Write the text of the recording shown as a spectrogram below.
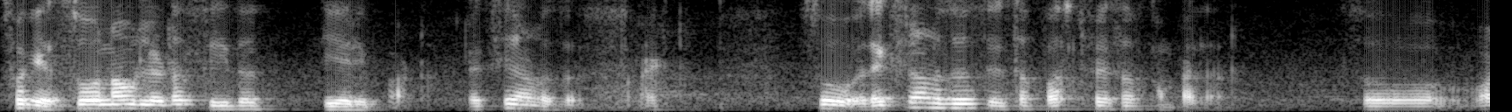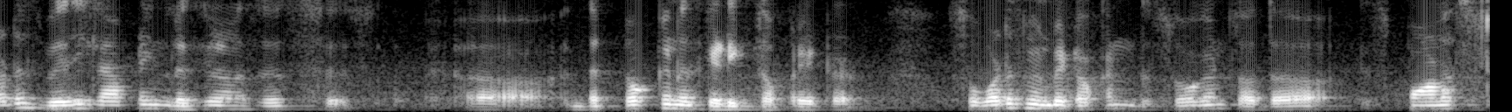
So, okay, so now let us see the theory part. Lexical analysis, right? So, lexical analysis is the first phase of compiler. So, what is basically happening in lexical analysis is uh, the token is getting separated. So, what is meant by token? The slogans are the smallest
